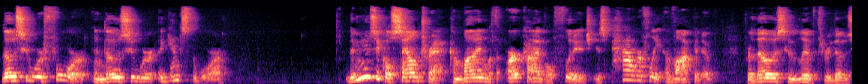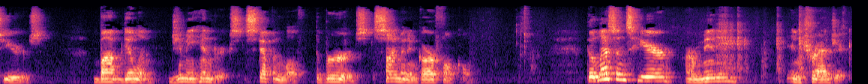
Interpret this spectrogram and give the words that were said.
those who were for and those who were against the war. The musical soundtrack combined with archival footage is powerfully evocative for those who lived through those years. Bob Dylan, Jimi Hendrix, Steppenwolf, The Byrds, Simon and Garfunkel, the lessons here are many and tragic.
